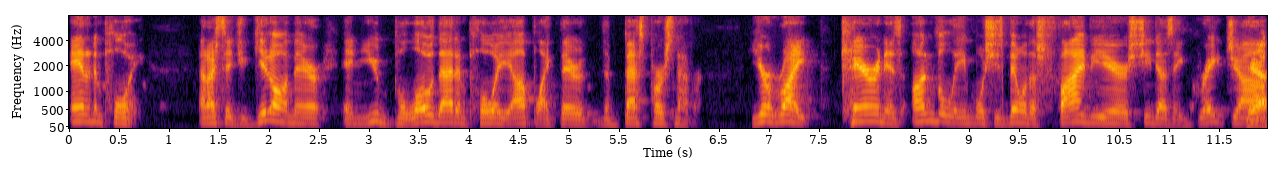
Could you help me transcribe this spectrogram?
and an employee. And I said, you get on there and you blow that employee up like they're the best person ever. You're right. Karen is unbelievable. She's been with us five years. She does a great job. Yeah.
